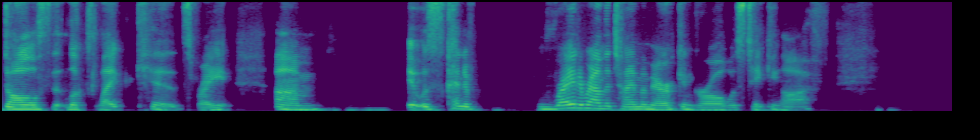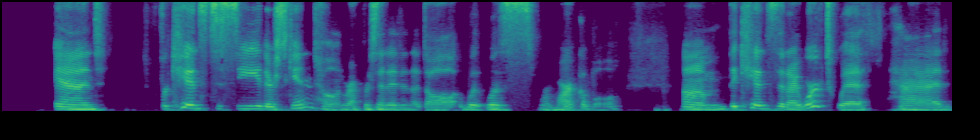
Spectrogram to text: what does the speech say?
dolls that looked like kids, right? Um, it was kind of right around the time American Girl was taking off. And for kids to see their skin tone represented in a doll w- was remarkable. Um, the kids that I worked with had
